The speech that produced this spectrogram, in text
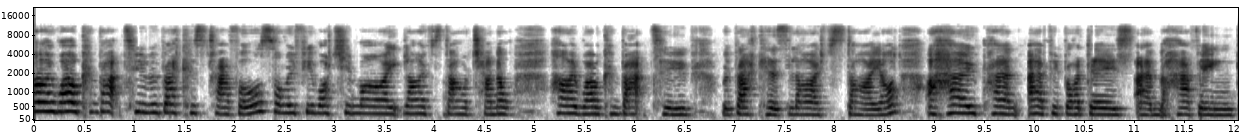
Hi, welcome back to Rebecca's Travels or if you're watching my lifestyle channel, hi, welcome back to Rebecca's Lifestyle. I hope um, everybody's um, having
